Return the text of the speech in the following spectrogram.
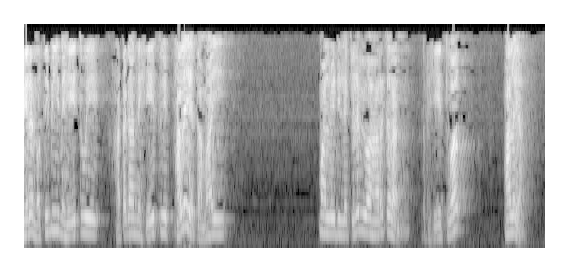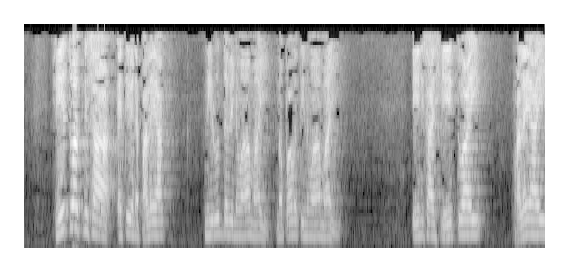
පෙර නොතිබීම හේතුවේ හටගන්න හේතුවේ ඵලය තමයි මල් වෙඩිල්ල කියලා විවහාර කරන්නේ. ඒකට හේතුවක් ඵලයක්. හේතුවක් නිසා ඇති වෙන ඵලයක් නිරුද්ධ වෙනවාමයි, නොපවතිනවාමයි. ඒ නිසා හේතුවයි ඵලයයි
